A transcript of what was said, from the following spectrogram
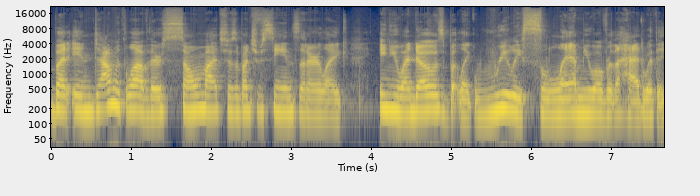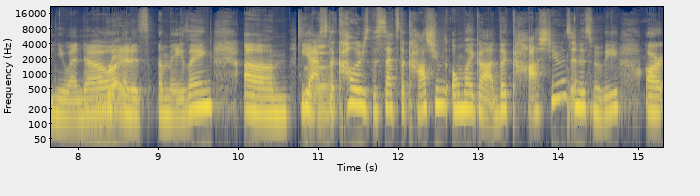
but in Down with Love, there's so much. There's a bunch of scenes that are like innuendos, but like really slam you over the head with innuendo, Right. and it's amazing. Um, yes, Uh. the colors, the sets, the costumes. Oh my god, the costumes in this movie are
